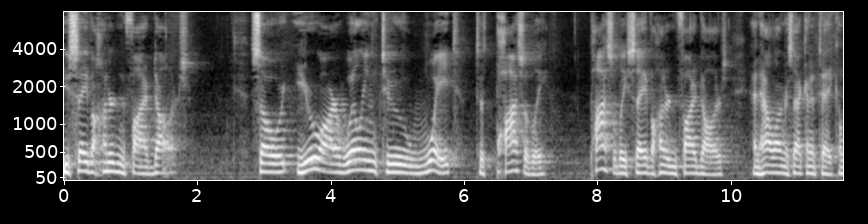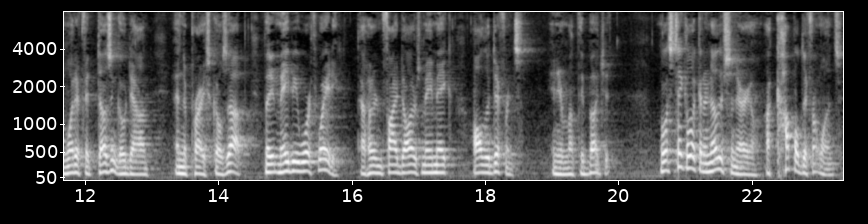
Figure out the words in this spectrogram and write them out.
You save $105. So you are willing to wait to possibly, possibly save $105. And how long is that going to take? And what if it doesn't go down and the price goes up? But it may be worth waiting. That $105 may make all the difference in your monthly budget. Well, let's take a look at another scenario, a couple different ones.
